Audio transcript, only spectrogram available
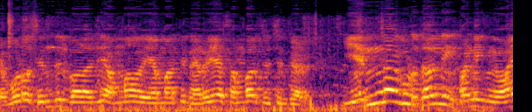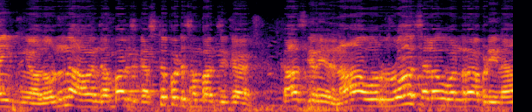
எவ்வளவு செந்தில் பாலாஜி அம்மாவை ஏமாத்தி நிறைய சம்பாதிச்சு வச்சிருக்காரு என்ன கொடுத்தாலும் நீங்க பண்ணிக்கங்க வாங்கிக்கோங்க. அது ஒண்ணு அவன் சம்பாதிச்சு கஷ்டப்பட்டு சம்பாதிச்சிருக்க காசு கிடையாது. நான் ஒரு ரூபா செலவு பண்றேன் அப்படின்னா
